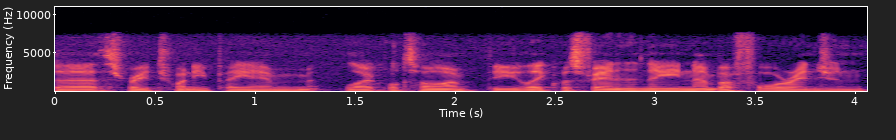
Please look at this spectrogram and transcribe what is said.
uh, 3:20 p.m. local time. The leak was found in the number four engine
